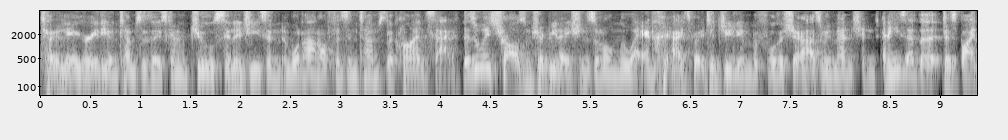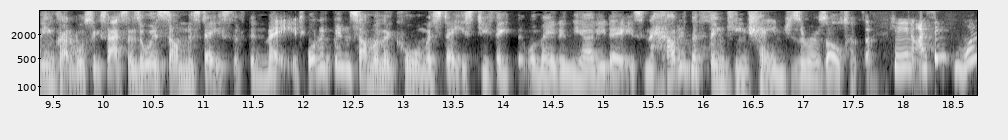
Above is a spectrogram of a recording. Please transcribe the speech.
Totally agree with you in terms of those kind of dual synergies and what that offers in terms of the client side. There's always trials and tribulations along the way. And I spoke to Julian before the show, as we mentioned, and he said that despite the incredible success, there's always some mistakes that have been made. What have been some of the core mistakes, do you think, that were made in the early days? And how did the thinking change as a result of them? You know, I think one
